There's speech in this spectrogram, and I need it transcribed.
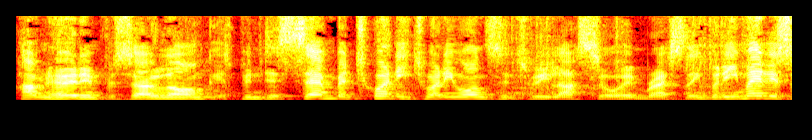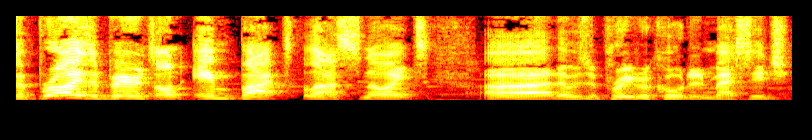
haven't heard him for so long. It's been December 2021 since we last saw him wrestling, but he made a surprise appearance on Impact last night. Uh, there was a pre-recorded message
